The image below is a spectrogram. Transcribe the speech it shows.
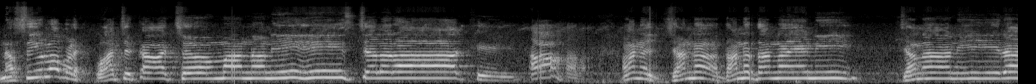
નસીબ ન પડે વાચકા છ મન નિશ્ચલ રાખે. આહા. અને જન ધન ધન એની જનની રે.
